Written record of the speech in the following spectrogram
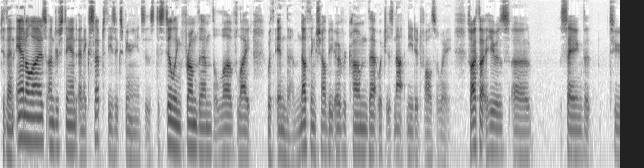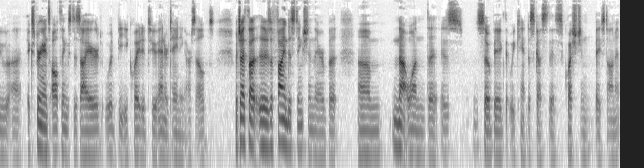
to then analyze, understand, and accept these experiences, distilling from them the love light within them. Nothing shall be overcome; that which is not needed falls away. So I thought he was uh, saying that to uh, experience all things desired would be equated to entertaining ourselves, which I thought there's a fine distinction there, but um, not one that is so big that we can't discuss this question based on it.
